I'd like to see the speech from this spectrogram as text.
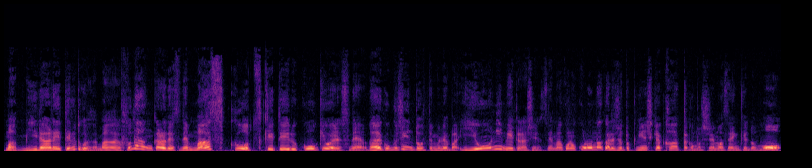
まあ見られてるってことです。まあ普段からですね、マスクをつけている光景はですね、外国人にとってみれば異様に見えたらしいんですね。まあこのコロナ禍でちょっと認識が変わったかもしれませんけども、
